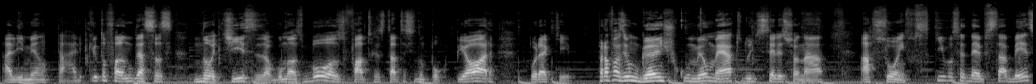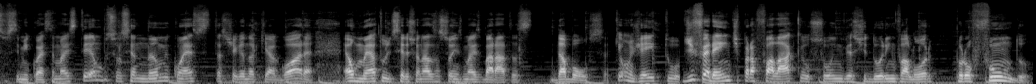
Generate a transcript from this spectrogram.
alimentar. E por que eu estou falando dessas notícias, algumas boas, o fato que o resultado ter sido um pouco pior por aqui? Para fazer um gancho com o meu método de selecionar ações, que você deve saber se você me conhece há mais tempo, se você não me conhece, está chegando aqui agora, é o método de selecionar as ações mais baratas da bolsa, que é um jeito diferente para falar que eu sou investidor em valor profundo.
